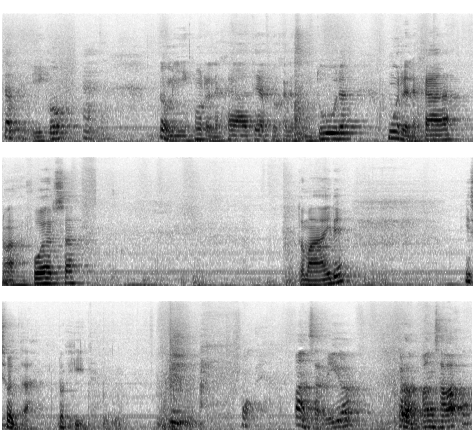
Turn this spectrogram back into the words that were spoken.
Te apretico. Lo mismo, relájate, afloja la cintura, muy relajada, no hagas fuerza. Toma aire y suelta, flojita. Panza arriba, perdón, panza abajo.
